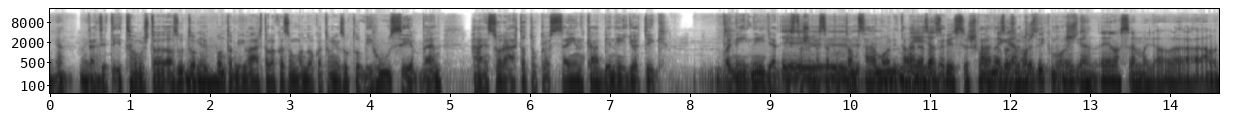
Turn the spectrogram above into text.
igen. igen. Tehát itt, itt ha most az utóbbi, igen. pont amíg vártalak, azon gondolkodtam, hogy az utóbbi húsz évben hányszor álltatok össze? Én kb. négy-ötig vagy né, négyet biztos, hogy össze tudtam számolni, talán Négy, ez az, az öt, biztos talán volt, ez igen, az ötödik most, most? Igen, én azt hiszem, hogy a,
